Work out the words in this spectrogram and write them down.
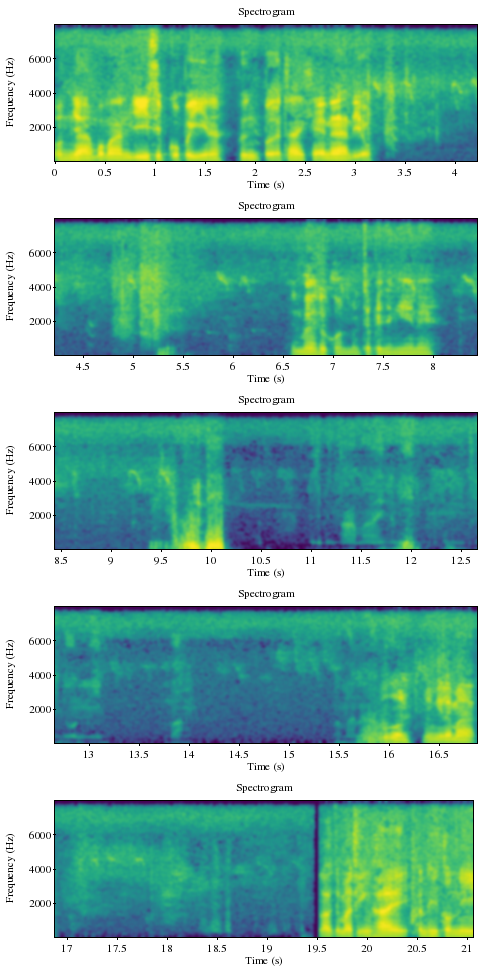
ต้นยางประมาณยี่สิบกว่าปีนะ เพิ่งเปิดได้แค่หน้าเดียว เห็นไหมทุกคนมันจะเป็นอย่างนี้เนี่ยอันนี้ตาไม้อันนี้ที่โดนมีดบาดประมาณนั้นครับทุกคน ไม่มีอะไรมาก เราจะมาทิ้งท้ายกันที่ต้นนี้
